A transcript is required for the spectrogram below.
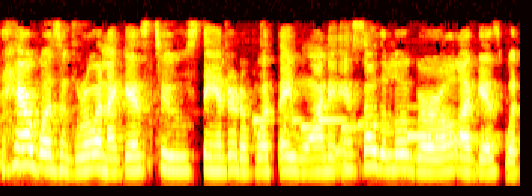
hair wasn't growing, I guess, to standard of what they wanted. And so the little girl, I guess, what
